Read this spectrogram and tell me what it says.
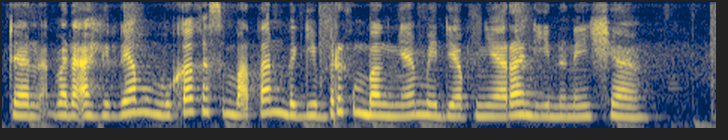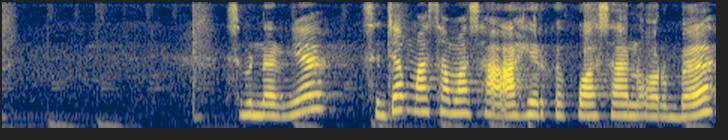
dan pada akhirnya membuka kesempatan bagi berkembangnya media penyiaran di Indonesia. Sebenarnya, sejak masa-masa akhir kekuasaan Orba,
